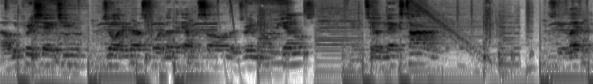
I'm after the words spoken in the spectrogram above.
Uh, we appreciate you joining us for another episode of DreamOn Kennels. And until next time, see you later.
